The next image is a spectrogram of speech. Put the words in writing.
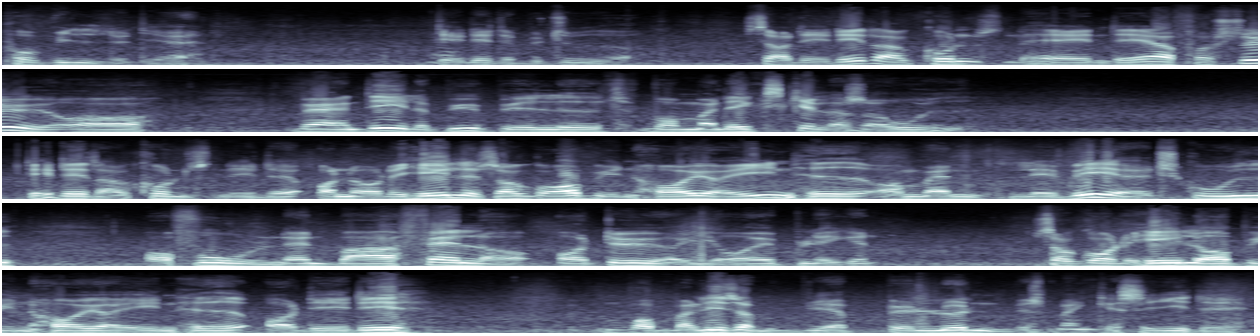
på vildet, ja. Det er det, det betyder. Så det er det, der er kunsten herinde, det er at forsøge at være en del af bybilledet, hvor man ikke skiller sig ud. Det er det, der er kunsten i det. Og når det hele så går op i en højere enhed, og man leverer et skud, og fuglen den bare falder og dør i øjeblikket, så går det hele op i en højere enhed, og det er det, hvor man ligesom bliver belønnet, hvis man kan sige det.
